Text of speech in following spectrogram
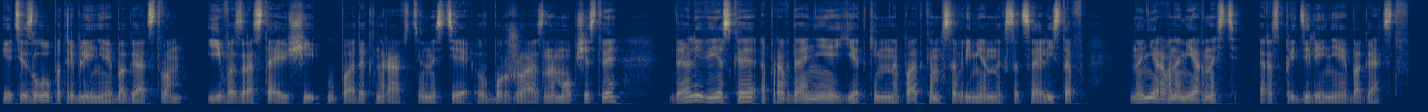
Эти злоупотребления богатством и возрастающий упадок нравственности в буржуазном обществе дали веское оправдание едким нападкам современных социалистов на неравномерность распределения богатств.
